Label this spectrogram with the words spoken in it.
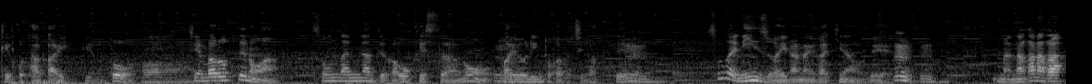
結構高いっていうのとチェンバロっていうのはそんなになんていうかオーケストラのバイオリンとかと違って、うん。そんなに人数がいらない楽器なので、うんうんまあ、なかなか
